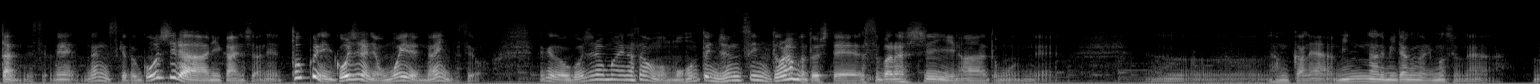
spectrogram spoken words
たんですよね。なんですけどゴジラに関してはね特にゴジラに思い入れないんですよ。だけどゴジラマイナスワンはもう本当に純粋にドラマとして素晴らしいなと思うんで。うんなんかねみんなで見たくなりますよね、うん、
